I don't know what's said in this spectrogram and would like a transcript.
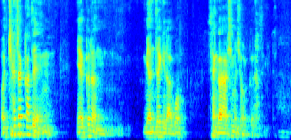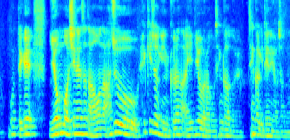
어, 최적화된 예 그런 면적이라고 생각하시면 좋을 것 같습니다. 뭐 되게 이연 머신에서 나오는 아주 획기적인 그런 아이디어라고 생각을 생각이 되네요, 저는.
